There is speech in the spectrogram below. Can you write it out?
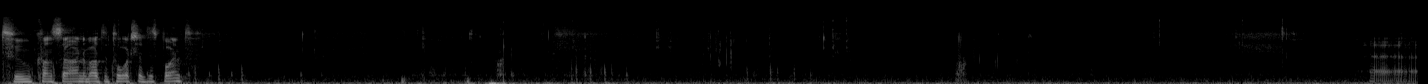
too concerned about the torch at this point. Uh.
